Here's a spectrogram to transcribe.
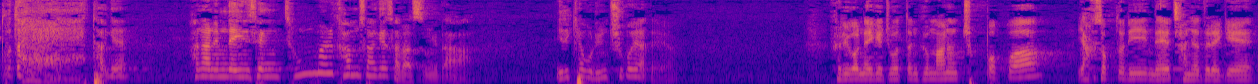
뿌듯하게 하나님 내 인생 정말 감사하게 살았습니다. 이렇게 우리는 죽어야 돼요. 그리고 내게 주었던 그 많은 축복과 약속들이 내 자녀들에게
